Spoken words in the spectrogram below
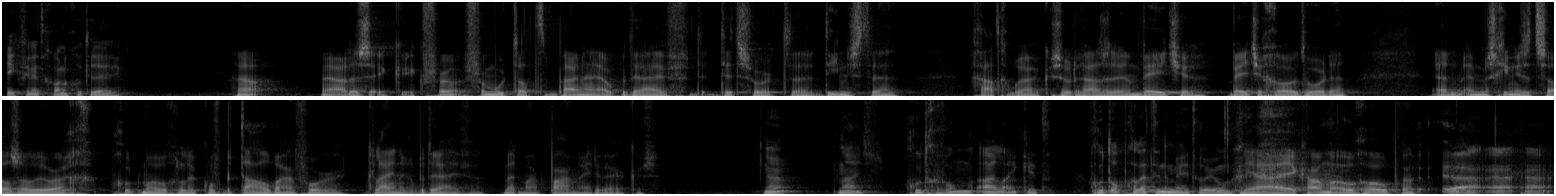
ik vind het gewoon een goed idee. Ja, ja dus ik, ik ver- vermoed dat bijna elk bedrijf d- dit soort eh, diensten gaat gebruiken zodra ze een beetje, beetje groot worden. En, en misschien is het zelfs al heel erg goed mogelijk of betaalbaar voor kleinere bedrijven met maar een paar medewerkers. Ja, nice. Goed gevonden, I like it. Goed opgelet in de metro, jongen. Ja, ik hou mijn ogen open. Ja, ja, ja.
